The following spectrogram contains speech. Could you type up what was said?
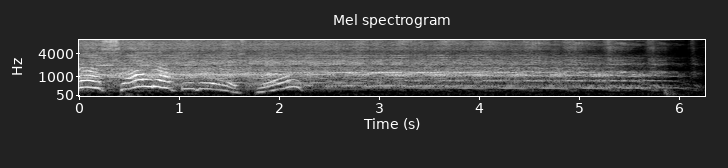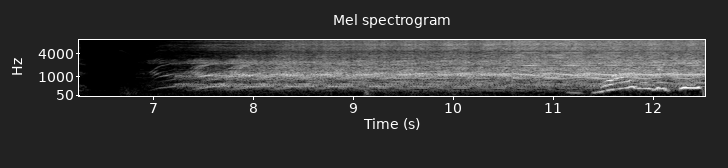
Pass out after this, bro. Why does it keep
